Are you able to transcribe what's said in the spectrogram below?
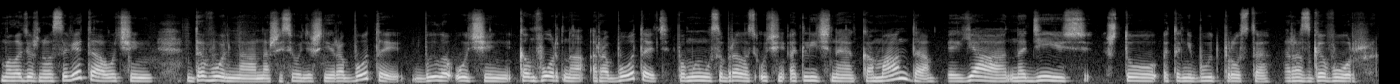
молодежного совета, очень довольна нашей сегодняшней работой. Было очень комфортно работать. По-моему, собралась очень отличная команда. Я надеюсь, что это не будет просто разговор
